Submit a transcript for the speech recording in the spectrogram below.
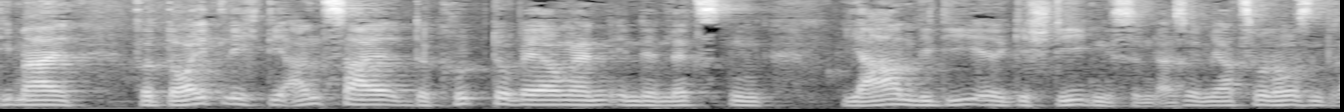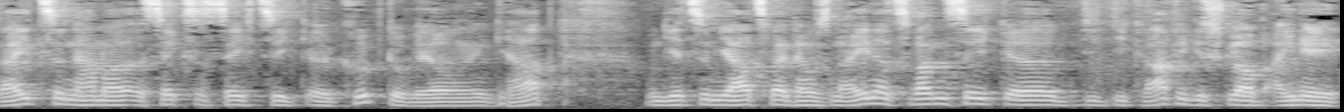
die mal verdeutlicht die Anzahl der Kryptowährungen in den letzten Jahren, wie die äh, gestiegen sind. Also im Jahr 2013 haben wir 66 äh, Kryptowährungen gehabt und jetzt im Jahr 2021, äh, die, die Grafik ist, glaube ich, eine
